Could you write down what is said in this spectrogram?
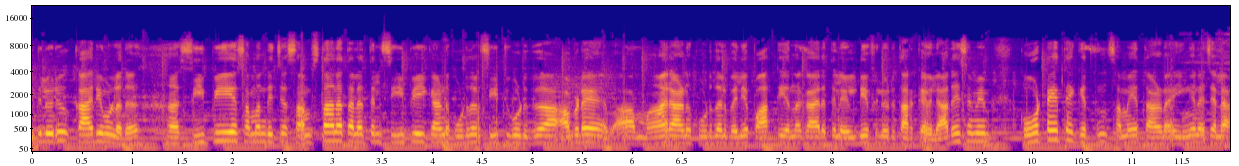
ഇതിലൊരു കാര്യമുള്ളത് സി പി ഐയെ സംബന്ധിച്ച് സംസ്ഥാന തലത്തിൽ സി പി ഐക്കാണ് കൂടുതൽ സീറ്റ് കൊടുക്കുക. അവിടെ ആരാണ് കൂടുതൽ വലിയ പാർട്ടി എന്ന കാര്യത്തിൽ എൽ ഡി എഫിൽ ഒരു തർക്കമില്ല. അതേസമയം കോട്ടയത്തേക്ക് എത്തുന്ന സമയത്താണ് ഇങ്ങനെ ചില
